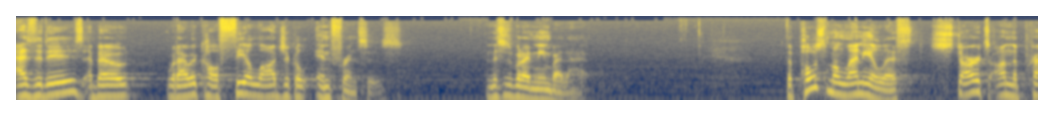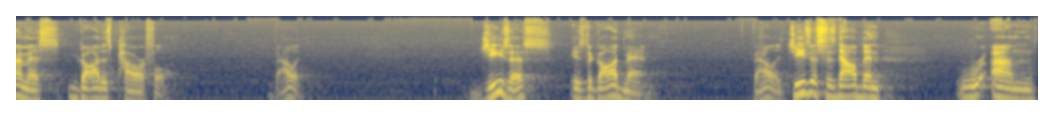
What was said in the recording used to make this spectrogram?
as it is about what I would call theological inferences. And this is what I mean by that. The postmillennialist starts on the premise God is powerful. Valid. Jesus is the God man. Valid. Jesus has now been um,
